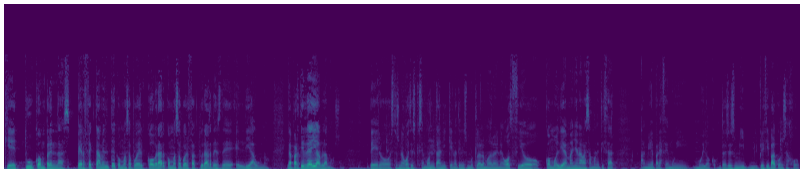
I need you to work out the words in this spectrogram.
que tú comprendas perfectamente cómo vas a poder cobrar, cómo vas a poder facturar desde el día uno. Y a partir de ahí hablamos pero estos negocios que se montan y que no tienes muy claro el modelo de negocio o cómo el día de mañana vas a monetizar, a mí me parece muy, muy loco. Entonces es mi, mi principal consejo.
